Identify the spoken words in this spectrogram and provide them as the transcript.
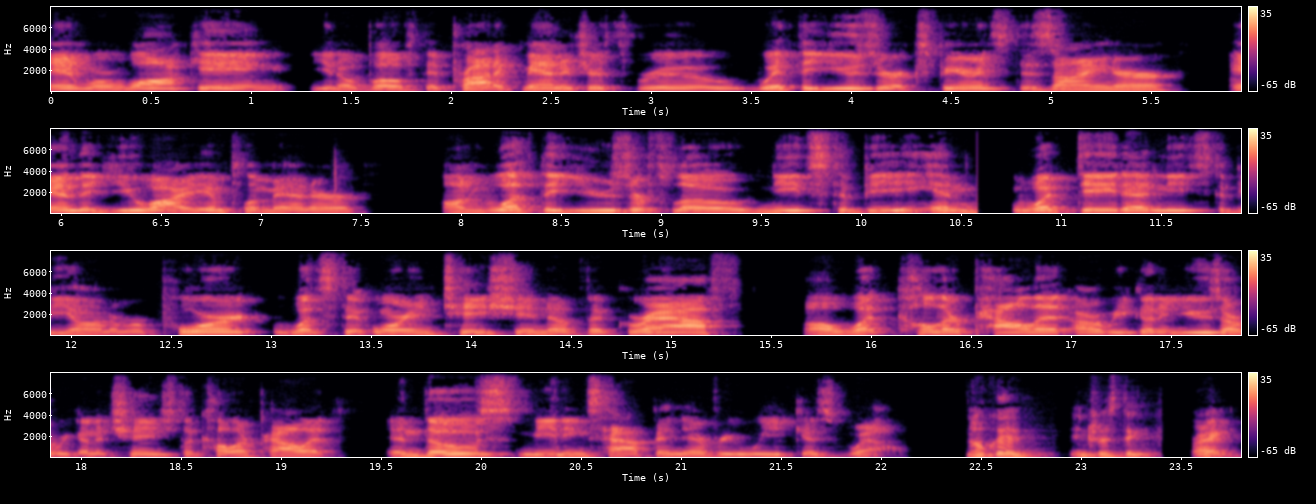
and we're walking, you know, both the product manager through with the user experience designer and the UI implementer on what the user flow needs to be and what data needs to be on a report, what's the orientation of the graph, uh, what color palette are we going to use? Are we going to change the color palette? And those meetings happen every week as well. Okay, interesting. Right.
